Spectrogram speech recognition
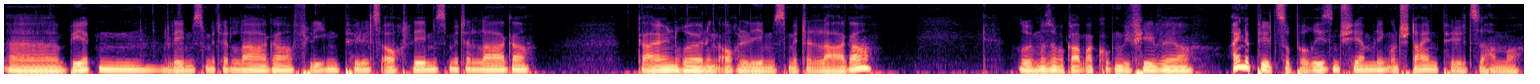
Äh, Birken, Lebensmittellager. Fliegenpilz, auch Lebensmittellager. Gallenröhrling, auch Lebensmittellager. So, ich muss aber gerade mal gucken, wie viel wir eine Pilzsuppe, Riesenschirmling und Steinpilze haben wir.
